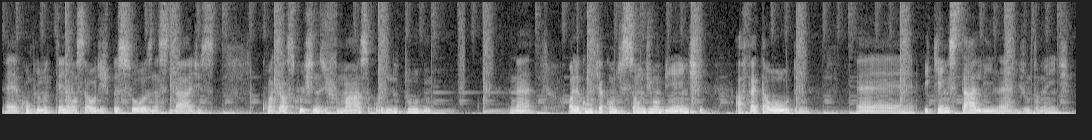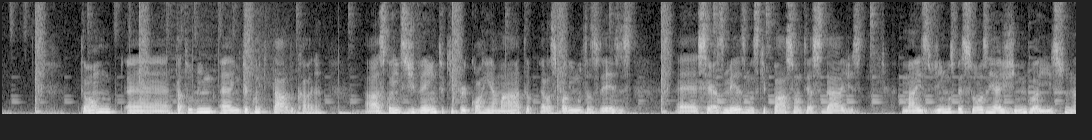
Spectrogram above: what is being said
é, comprometeram a saúde de pessoas nas cidades, com aquelas cortinas de fumaça cobrindo tudo, né? Olha como que a condição de um ambiente afeta outro é, e quem está ali, né, juntamente. Então, é, tá tudo in, é, interconectado, cara. As correntes de vento que percorrem a mata, elas podem muitas vezes é, ser as mesmas que passam até as cidades. Mas vimos pessoas reagindo a isso, né?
